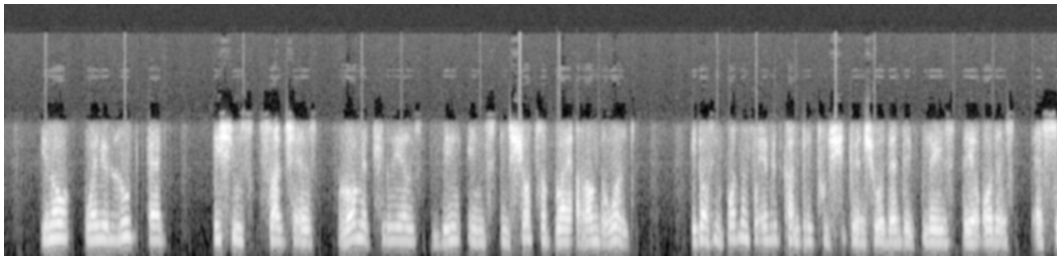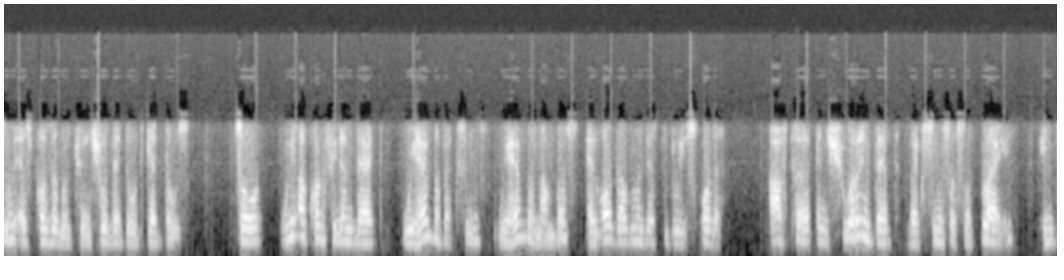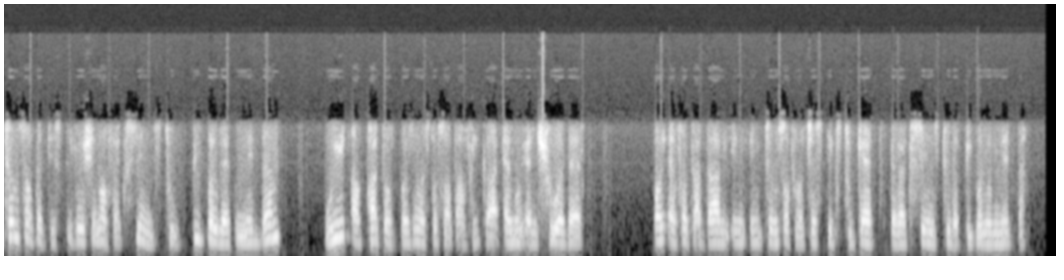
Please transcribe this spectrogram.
You know, when you look at issues such as raw materials being in, in short supply around the world, it was important for every country to, to ensure that they place their orders as soon as possible to ensure that they would get those. So we are confident that we have the vaccines, we have the numbers, and all government has to do is order. After ensuring that vaccines are supplied, in terms of the distribution of vaccines to people that need them, we are part of Business for South Africa and we ensure that all efforts are done in, in terms of logistics to get the vaccines to the people who need them.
